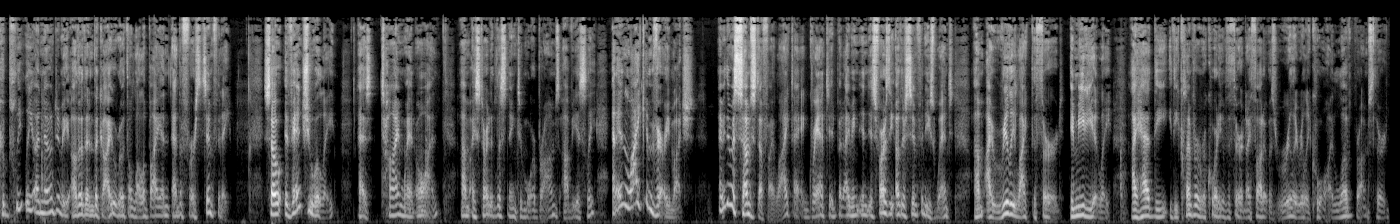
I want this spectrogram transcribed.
completely unknown to me, other than the guy who wrote the lullaby and, and the first symphony. So eventually, as time went on, um, I started listening to more Brahms, obviously, and I didn't like him very much. I mean, there was some stuff I liked, I granted, but I mean, in, as far as the other symphonies went, um, I really liked the third immediately. I had the the Klemperer recording of the third, and I thought it was really, really cool. I loved Brahms' third.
